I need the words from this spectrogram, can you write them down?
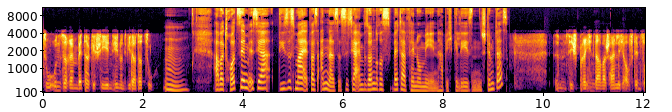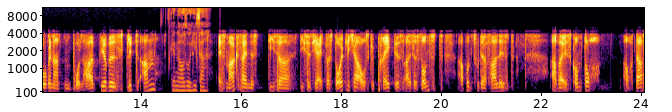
zu unserem Wettergeschehen hin und wieder dazu. Mhm. Aber trotzdem ist ja dieses Mal etwas anders. Es ist ja ein besonderes Wetterphänomen, habe ich gelesen. Stimmt das? Ähm, Sie sprechen da wahrscheinlich auf den sogenannten Polarwirbelsplit an. Genau so hieß er. Es mag sein, dass dieser dieses Jahr etwas deutlicher ausgeprägt ist, als es sonst ab und zu der Fall ist. Aber es kommt doch auch das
